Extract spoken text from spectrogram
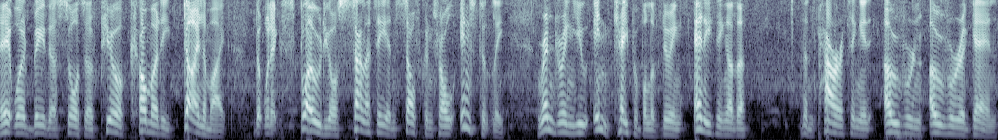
it would be the sort of pure comedy dynamite that would explode your sanity and self control instantly, rendering you incapable of doing anything other than parroting it over and over again,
